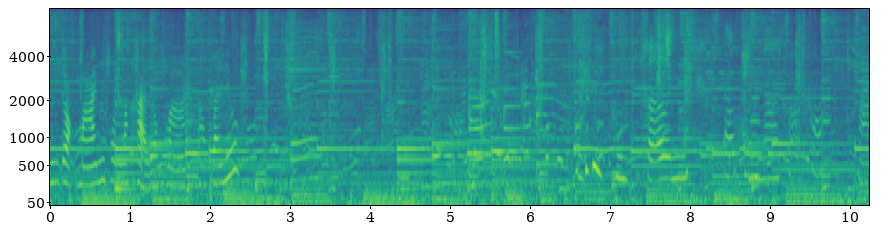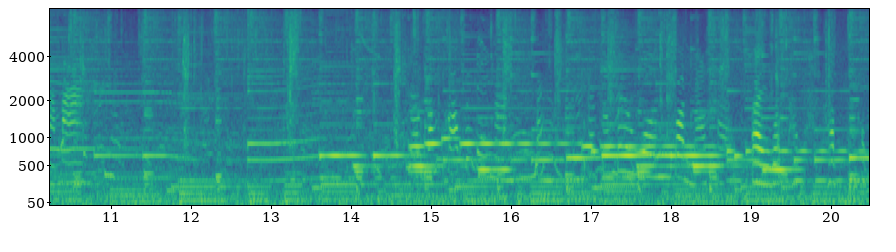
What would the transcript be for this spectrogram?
มีดอกไม้มีคนมาขายดอกไม้เอาไปเร็ว นะคะไปว่าพับพับพับพับ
